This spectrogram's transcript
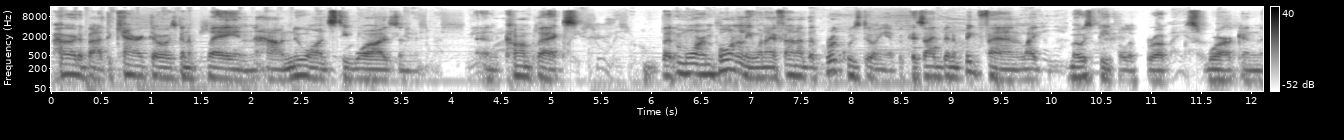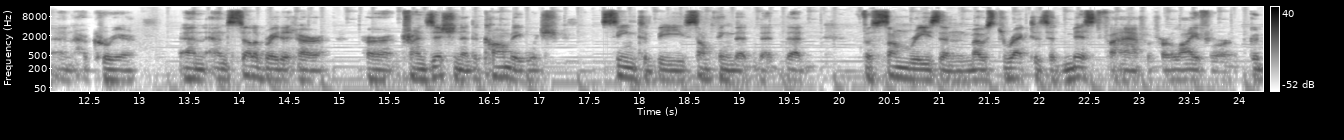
heard about the character I was going to play and how nuanced he was and and complex, but more importantly, when I found out that Brooke was doing it, because I'd been a big fan, like most people, of Brooke's work and, and her career, and and celebrated her her transition into comedy, which seemed to be something that that that for some reason most directors had missed for half of her life or a good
